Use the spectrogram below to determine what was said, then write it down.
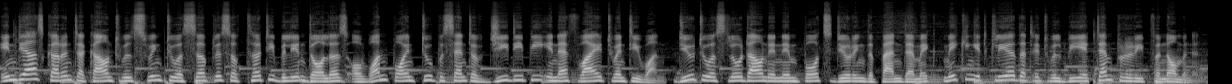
India's current account will swing to a surplus of $30 billion or 1.2% of GDP in FY21 due to a slowdown in imports during the pandemic, making it clear that it will be a temporary phenomenon.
